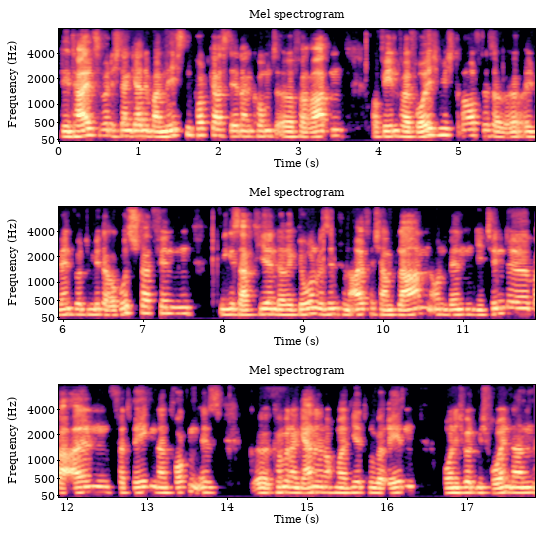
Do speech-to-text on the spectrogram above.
Details würde ich dann gerne beim nächsten Podcast, der dann kommt, äh, verraten. Auf jeden Fall freue ich mich drauf. Das äh, Event wird Mitte August stattfinden. Wie gesagt, hier in der Region, wir sind schon eifrig am Plan und wenn die Tinte bei allen Verträgen dann trocken ist, äh, können wir dann gerne nochmal hier drüber reden. Und ich würde mich freuen, dann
